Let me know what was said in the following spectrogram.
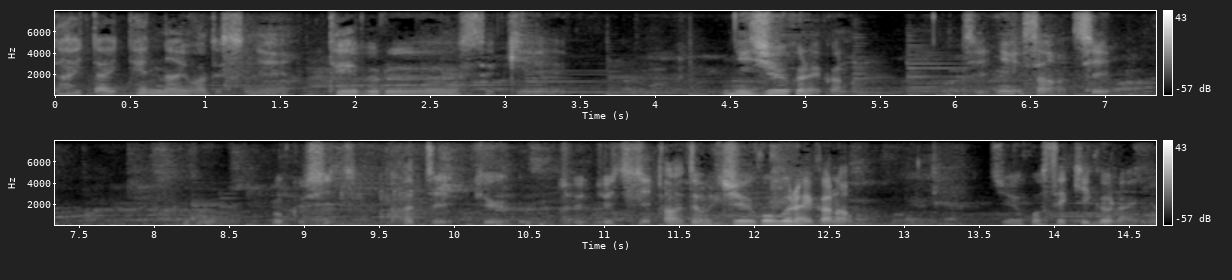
だいたい店内はですねテーブル席20ぐらいかな。1234567891011あでも15ぐらいかな。15席ぐらいなんで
